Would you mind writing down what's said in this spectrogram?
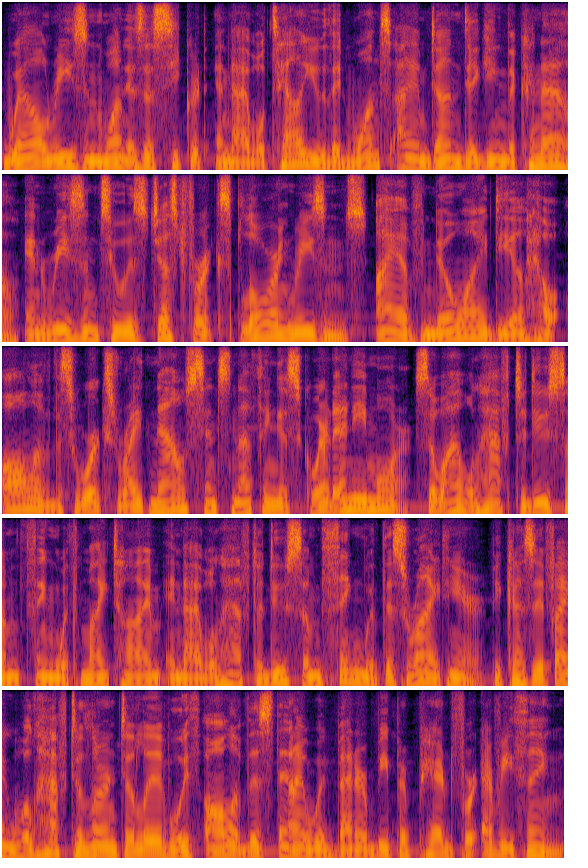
Well reason 1 is a secret and I will tell you that once I am done digging the canal. And reason 2 is just for exploring reasons. I have no idea how all of this works right now since nothing is squared anymore. So I will have to do something with my time and I will have to do something with this right here. Because if I will have to learn to live with all of this then I would better be prepared for everything.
